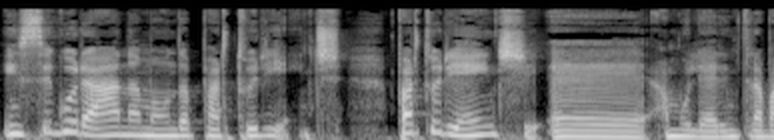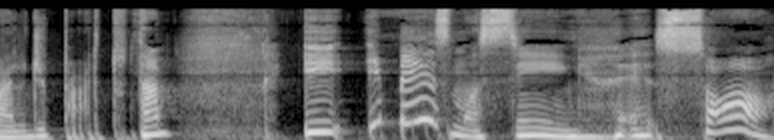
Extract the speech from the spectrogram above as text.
em segurar na mão da parturiente. Parturiente é a mulher em trabalho de parto, tá? E, e mesmo assim, é só,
